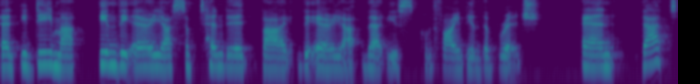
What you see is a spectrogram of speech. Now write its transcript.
and edema in the area subtended by the area that is confined in the bridge. And that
